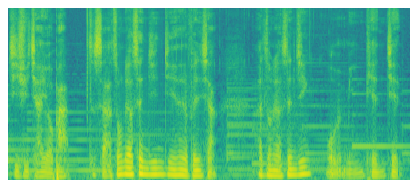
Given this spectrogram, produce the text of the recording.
继续加油吧。这是阿忠聊圣经今天的分享，阿忠聊圣经，我们明天见。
